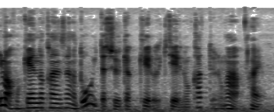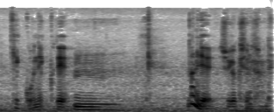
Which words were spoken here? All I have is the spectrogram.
今保険の患者さんがどういった集客経路で来ているのかっていうのがはい。結構ネックで、うん。何で集客してるんだろうね、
